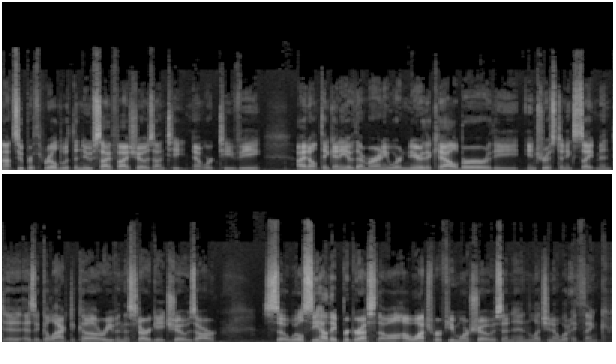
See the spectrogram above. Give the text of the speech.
not super thrilled with the new sci-fi shows on T- network TV. I don't think any of them are anywhere near the caliber or the interest and excitement as a Galactica or even the Stargate shows are. So we'll see how they progress, though. I'll, I'll watch for a few more shows and, and let you know what I think.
